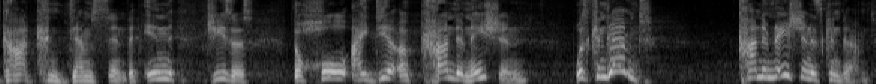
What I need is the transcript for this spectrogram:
God condemns sin, that in Jesus, the whole idea of condemnation was condemned. Condemnation is condemned,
